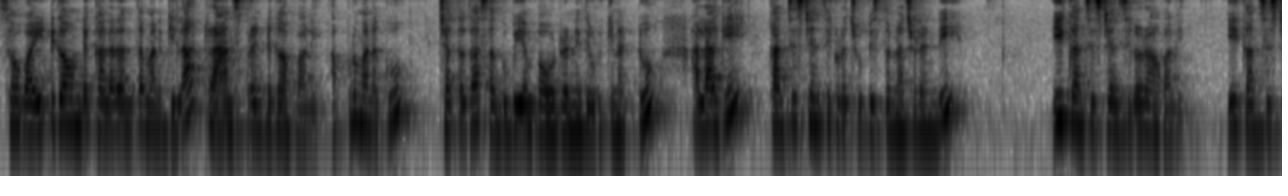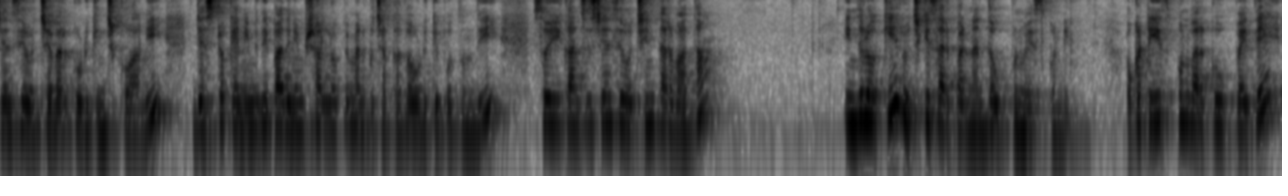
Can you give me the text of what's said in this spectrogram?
సో వైట్గా ఉండే కలర్ అంతా మనకి ఇలా ట్రాన్స్పరెంట్గా అవ్వాలి. అప్పుడు మనకు చక్కగా సగ్గుబియ్యం పౌడర్ అనేది ఉడికినట్టు. అలాగే కన్సిస్టెన్సీ కూడా చూపిస్తున్నా చూడండి. ఈ కన్సిస్టెన్సీలో రావాలి. ఈ కన్సిస్టెన్సీ వచ్చే వరకు ఉడికించుకోవాలి. జస్ట్ ఒక ఎనిమిది పది నిమిషాల్లోపే మనకు చక్కగా ఉడికిపోతుంది. సో ఈ కన్సిస్టెన్సీ వచ్చిన తర్వాత ఇందులోకి రుచికి సరిపడినంత ఉప్పును వేసుకోండి. ఒక టీ స్పూన్ వరకు ఉప్పు అయితే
